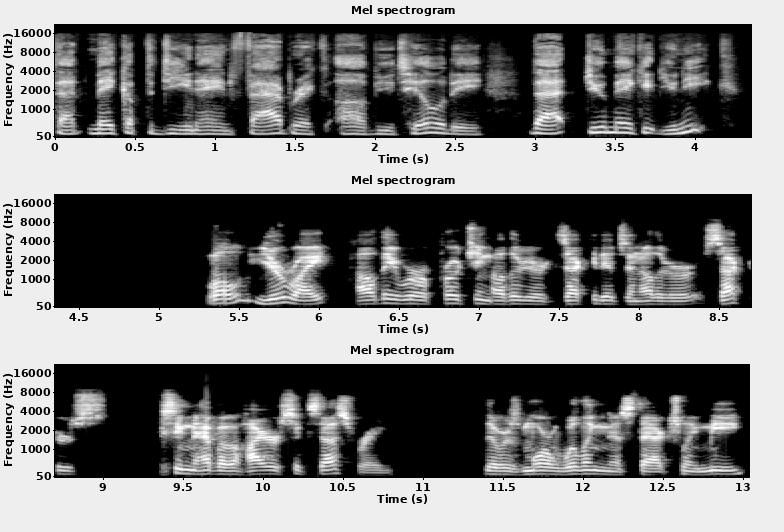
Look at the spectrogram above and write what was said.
that make up the DNA and fabric of utility that do make it unique? Well, you're right. How they were approaching other executives in other sectors seemed to have a higher success rate. There was more willingness to actually meet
